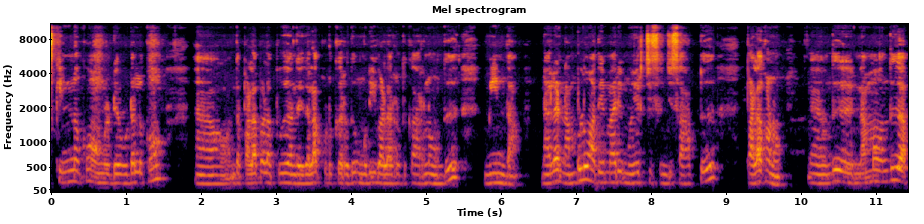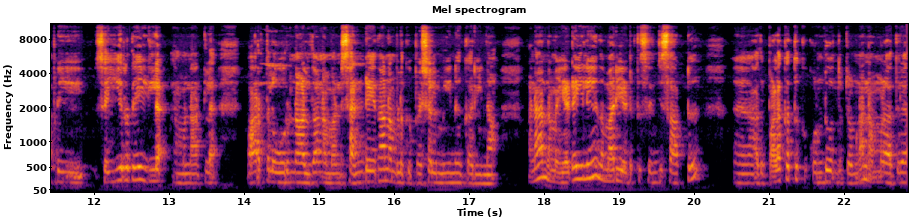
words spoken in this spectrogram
ஸ்கின்னுக்கும் அவங்களுடைய உடலுக்கும் இந்த அந்த பளபளப்பு அந்த இதெல்லாம் கொடுக்கறது முடி வளர்றது காரணம் வந்து மீன் தான் அதனால் நம்மளும் அதே மாதிரி முயற்சி செஞ்சு சாப்பிட்டு பழகணும். வந்து நம்ம வந்து அப்படி செய்கிறதே இல்லை நம்ம நாட்டில். வாரத்தில் ஒரு நாள் தான் நம்ம சண்டே தான் நம்மளுக்கு ஸ்பெஷல் மீன் கறினா. ஆனால் நம்ம இடையிலையும் இந்த மாதிரி எடுத்து செஞ்சு சாப்பிட்டு அது பழக்கத்துக்கு கொண்டு வந்துட்டோம்னா நம்ம அதில்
